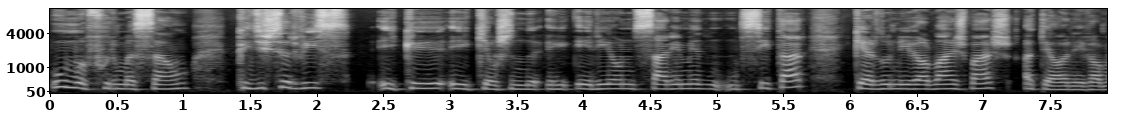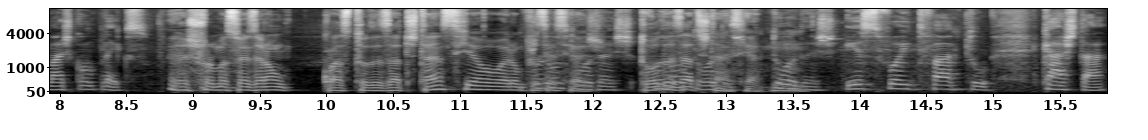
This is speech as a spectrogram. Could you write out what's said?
uma formação que lhes servisse e que, e que eles iriam necessariamente necessitar, quer do nível mais baixo até ao nível mais complexo. As formações eram quase todas à distância ou eram presenciais? Foram todas. Todas foram à distância? Todas. Hum. Esse foi, de facto, cá está.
